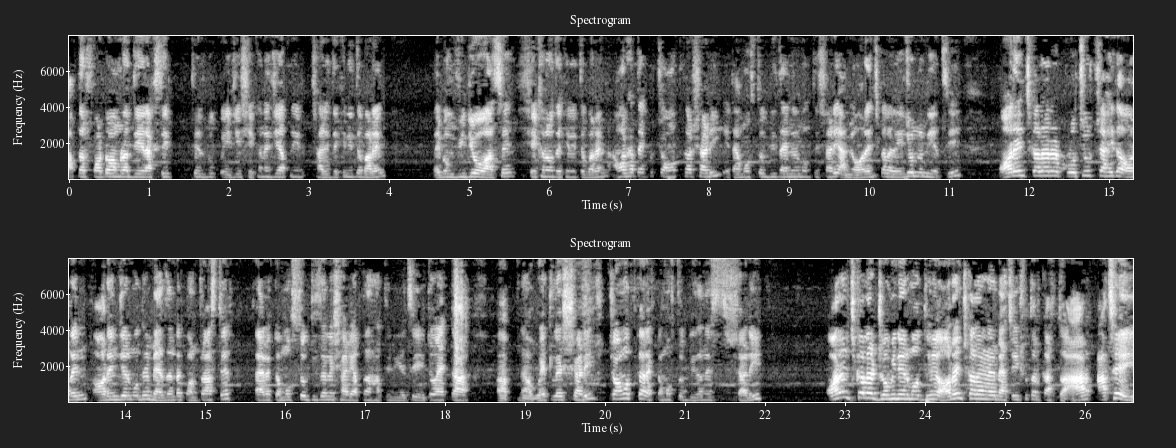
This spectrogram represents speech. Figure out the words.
আপনার ফটো আমরা দিয়ে রাখছি ফেসবুক পেজে সেখানে যে আপনি শাড়ি দেখে নিতে পারেন। এবং ভিডিও আছে, সেখানেও দেখে নিতে পারেন। আমার হাতে একটু চমৎকার শাড়ি, এটা মস্তক ডিজাইনের মধ্যে শাড়ি, আমি অরেঞ্জ কালার এই জন্য নিয়েছি। অরেঞ্জ কালারের প্রচুর চাহিদা অরেঞ্জ অরেঞ্জের মধ্যে ম্যাজেন্টা কন্ট্রাস্টের তার একটা মস্তক ডিজাইনের শাড়ি আপনার হাতে নিয়েছি। এটাও একটা ওয়েটলেস শাড়ি, চমৎকার একটা মস্তক ডিজাইনের শাড়ি। অরেঞ্জ কালার জমিনের মধ্যে অরেঞ্জ কালারের ম্যাচিং সুতার কাজ তো আর আছেই,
